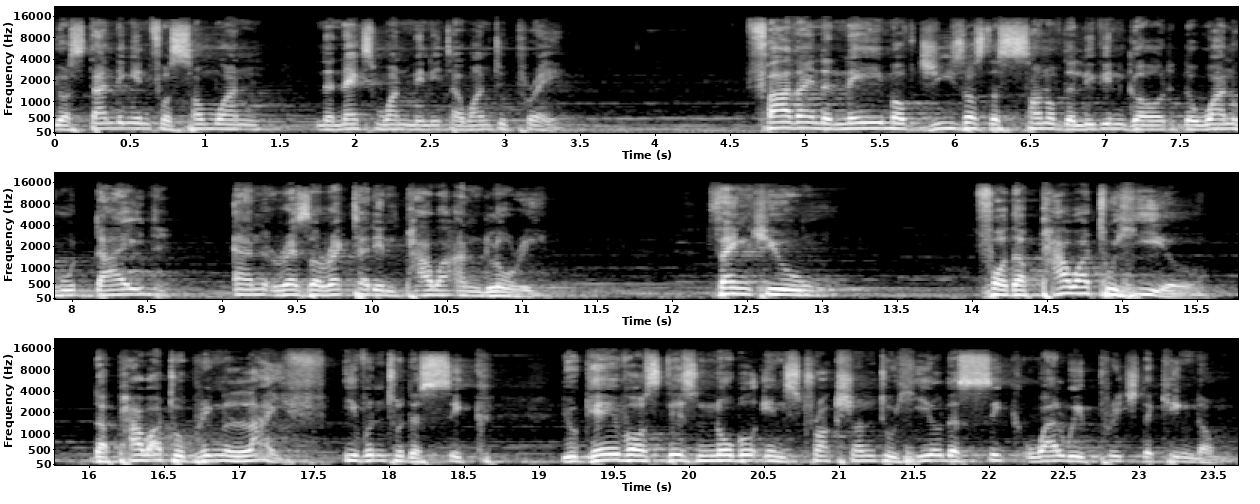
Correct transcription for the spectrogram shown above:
You're standing in for someone. In the next one minute, I want to pray. Father, in the name of Jesus, the Son of the living God, the one who died and resurrected in power and glory. Thank you for the power to heal, the power to bring life even to the sick. You gave us this noble instruction to heal the sick while we preach the kingdom.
